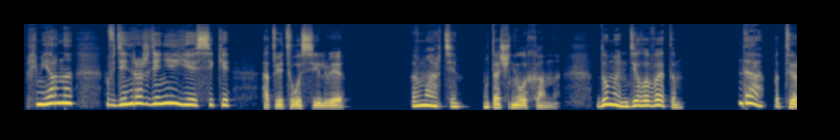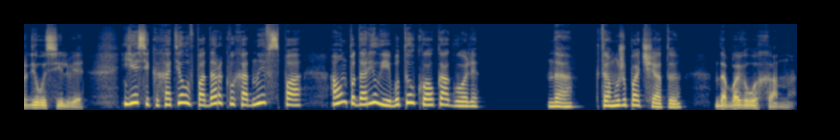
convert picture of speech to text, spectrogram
«Примерно в день рождения Ессики», — ответила Сильвия. «В марте», — уточнила Ханна. «Думаем, дело в этом». «Да», — подтвердила Сильвия. «Есика хотела в подарок выходные в спа, а он подарил ей бутылку алкоголя». «Да, к тому же початую», — добавила Ханна.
